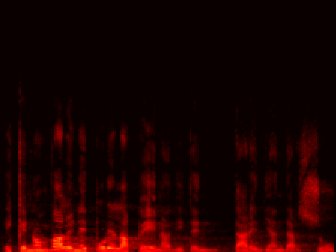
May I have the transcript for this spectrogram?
e che non vale neppure la pena di tentare di andare su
